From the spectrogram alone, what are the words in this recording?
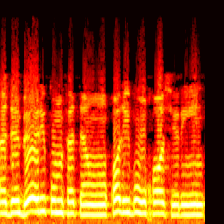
أدباركم فتنقلبوا خاسرين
